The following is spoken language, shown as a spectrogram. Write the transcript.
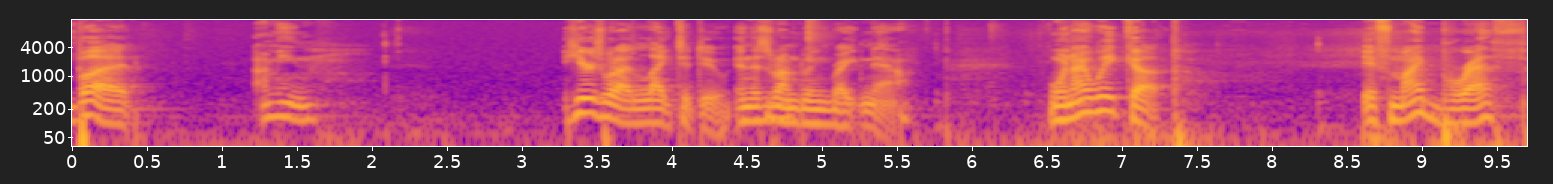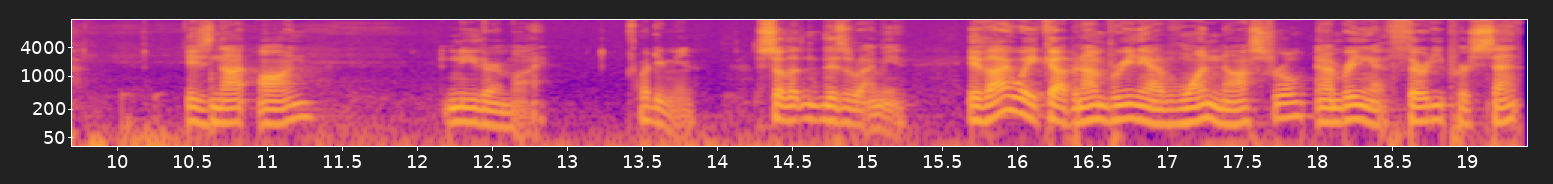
But, I mean, here's what I like to do, and this is what I'm doing right now. When I wake up, if my breath is not on, neither am I. What do you mean? So that, this is what I mean. If I wake up and I'm breathing out of one nostril and I'm breathing at 30%,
